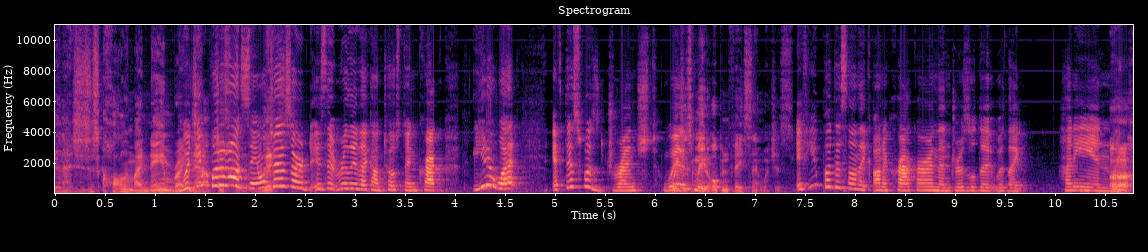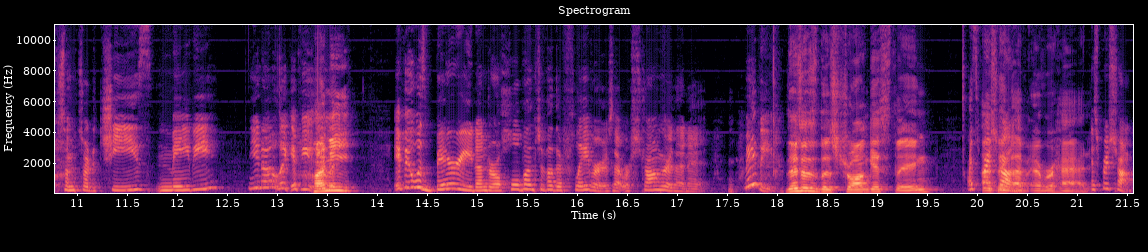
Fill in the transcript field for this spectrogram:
and I just just calling my name right Would now. Would you put it on sandwiches or is it really like on toast and cracker? You know what? If this was drenched with, We just made open face sandwiches. if you put this on like on a cracker and then drizzled it with like honey and like, some sort of cheese, maybe. You know, like if you Honey. If it was buried under a whole bunch of other flavors that were stronger than it, maybe. This is the strongest thing It's I pretty think strong. I've ever had. It's pretty strong.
